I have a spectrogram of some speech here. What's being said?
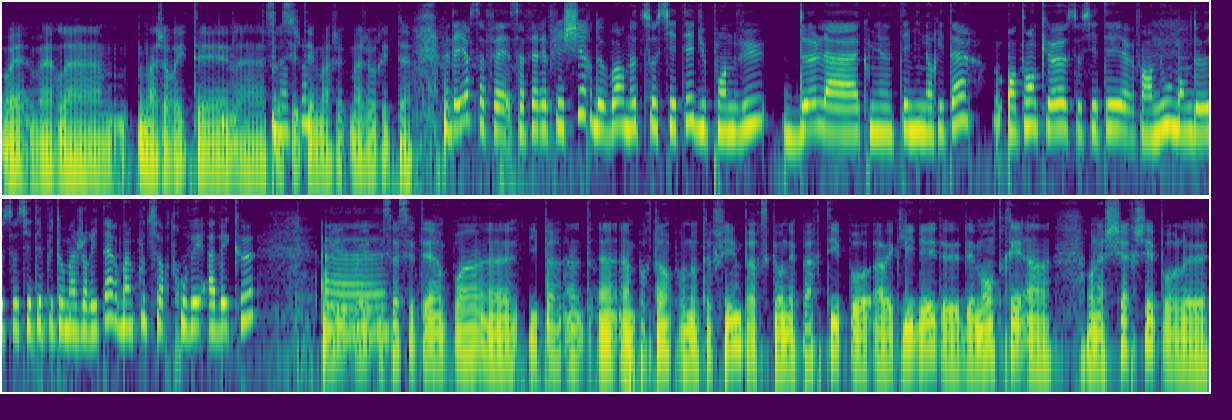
ouais, vers la majorité, la société majoritaire. Mais d'ailleurs, ça fait, ça fait réfléchir de voir notre société du point de vue de la communauté minoritaire. En tant que société, enfin nous, membres de société plutôt majoritaire, d'un coup de se retrouver avec eux. Oui, Euh, oui, ça c'était un point euh, hyper int- un- important pour notre film parce qu'on est parti pour, avec l'idée de, de montrer un. On a cherché pour le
